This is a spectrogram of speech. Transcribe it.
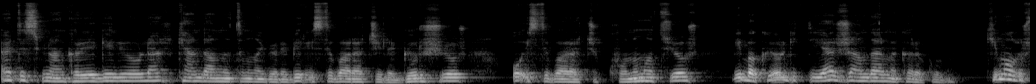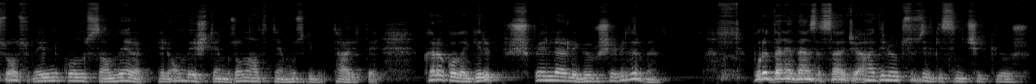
Ertesi gün Ankara'ya geliyorlar. Kendi anlatımına göre bir istihbaratçı ile görüşüyor. O istihbaratçı konum atıyor. Bir bakıyor gittiği yer jandarma karakolu. Kim olursa olsun elini kolunu sallayarak hele 15 Temmuz 16 Temmuz gibi tarihte karakola girip şüphelilerle görüşebilir mi? Burada nedense sadece Adil Öksüz ilgisini çekiyor.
